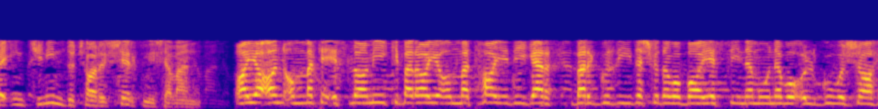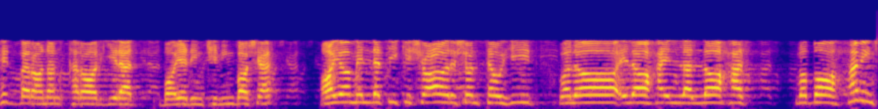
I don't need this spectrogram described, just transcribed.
و این چنین دچار شرک می شوند. آیا آن امت اسلامی که برای امتهای دیگر برگزیده شده و بایستی نمونه و الگو و شاهد بر آنان قرار گیرد باید این چنین باشد آیا ملتی که شعارشان توحید و لا اله الا الله هست و با همین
